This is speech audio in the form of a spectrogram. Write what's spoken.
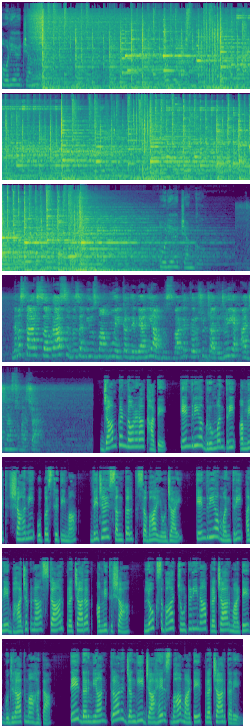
Audio Jungle. Audio Jungle. નમસ્કાર Saurashtra vision ન્યૂઝમાં હું એન્કર દેવ્યાની આપનું સ્વાગત કરું છું ચાલો જોઈએ આજના સમાચાર જામકંડોરણા ખાતે કેન્દ્રીય ગૃહમંત્રી અમિત શાહની ઉપસ્થિતિમાં વિજય સંકલ્પ સભા યોજાઈ કેન્દ્રીય મંત્રી અને ભાજપના સ્ટાર પ્રચારક અમિત શાહ લોકસભા ચૂંટણીના પ્રચાર માટે ગુજરાતમાં હતા. તે દરમિયાન ત્રણ જંગી જાહેરસભા માટે પ્રચાર કરેલ.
